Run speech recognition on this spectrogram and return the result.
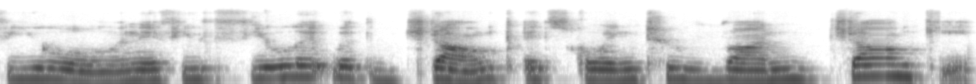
fuel and if you fuel it with junk it's going to run junky.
